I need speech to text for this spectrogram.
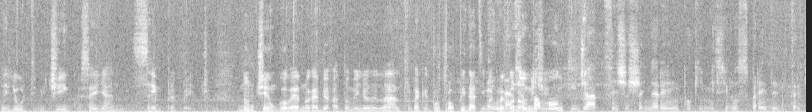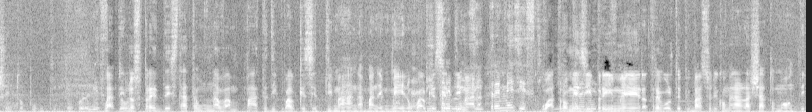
negli ultimi 5-6 anni sempre peggio. Non c'è un governo che abbia fatto meglio dell'altro, perché purtroppo i dati E macroeconomici. Monti già fece scendere in pochi mesi lo spread di 300 punti, Guardi, stato lo spread è stata una vampata di qualche settimana, ma nemmeno Eh, qualche tre settimana. mesi, tre mesi estivi, Quattro mesi mesi- prima era tre volte più basso di come l'ha lasciato Monti.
